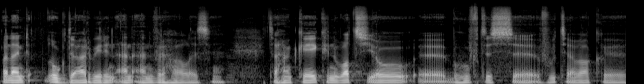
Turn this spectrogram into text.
Maar dan ook daar weer een en-en verhaal is. Hè. Te gaan kijken wat jouw uh, behoeftes uh, voedt en welke,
